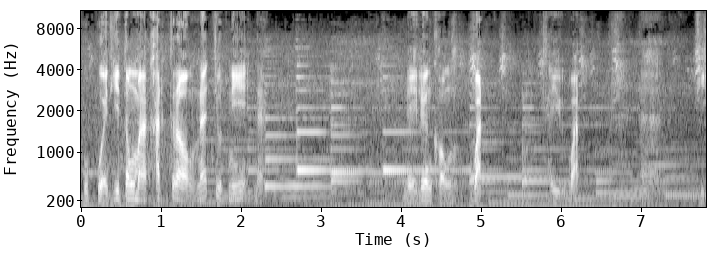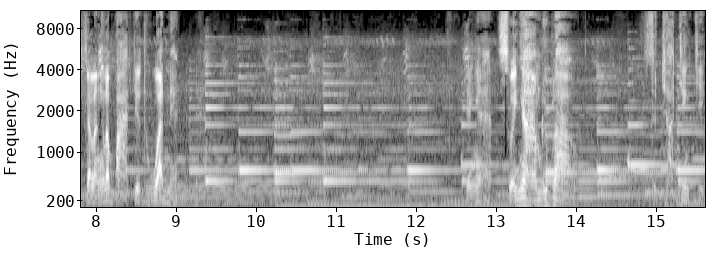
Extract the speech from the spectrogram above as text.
ผู้ป่วยที่ต้องมาคัดกรองณจุดนี้นะในเรื่องของหวัดไข้หวัดที่กำลังระบาดอยู่ทุกวันเนี่ยยังไงฮะสวยงามหรือเปล่า ยอดจริง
